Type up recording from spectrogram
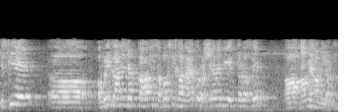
इसलिए अमेरिका ने जब कहा कि सबक सिखाना है तो रशिया ने भी एक तरह से हाँ में हाँ मिला दी।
